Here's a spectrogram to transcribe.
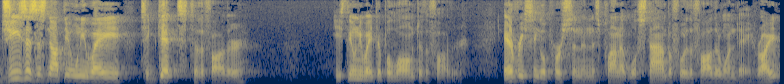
Jesus is not the only way to get to the Father, He's the only way to belong to the Father. Every single person in this planet will stand before the Father one day, right?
